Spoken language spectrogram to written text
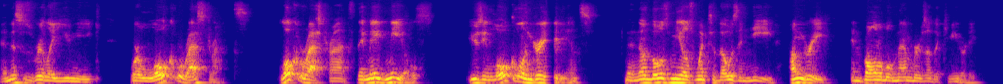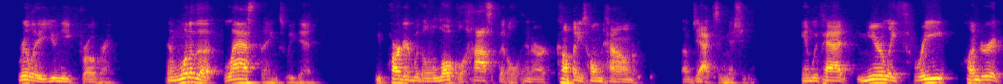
and this is really unique, where local restaurants, local restaurants, they made meals using local ingredients. And those meals went to those in need, hungry and vulnerable members of the community. Really a unique program. And one of the last things we did, we partnered with a local hospital in our company's hometown of Jackson, Michigan. And we've had nearly 300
